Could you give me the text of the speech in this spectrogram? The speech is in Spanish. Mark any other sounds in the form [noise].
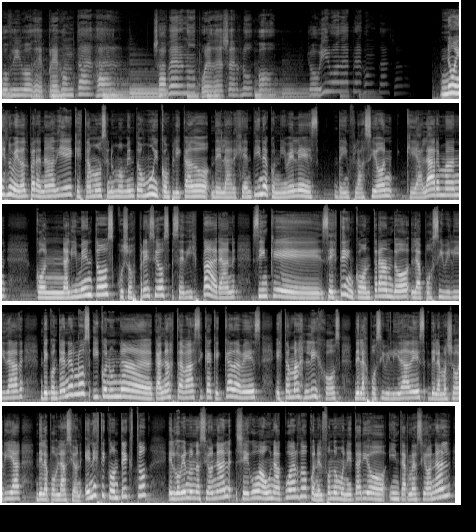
Yo vivo de preguntar. Saber no puede ser lujo. Yo vivo de preguntar. No es novedad para nadie que estamos en un momento muy complicado de la Argentina con niveles de inflación que alarman, con alimentos cuyos precios se disparan sin que se esté encontrando la posibilidad de contenerlos y con una canasta básica que cada vez está más lejos de las posibilidades de la mayoría de la población. En este contexto, el gobierno nacional llegó a un acuerdo con el Fondo Monetario Internacional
